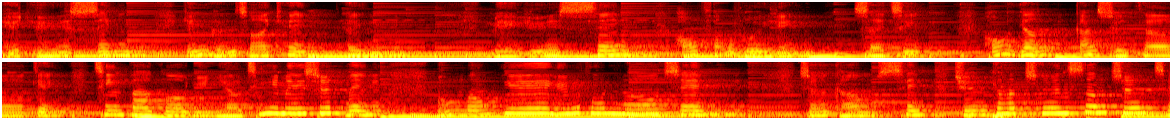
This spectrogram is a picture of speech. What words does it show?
月与星，几许再倾听？微雨声可否回应失情？可有解说究竟？千百个缘由，似未说明。蒙蒙夜雨欢孤静，像琴声，传达寸心寸情。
